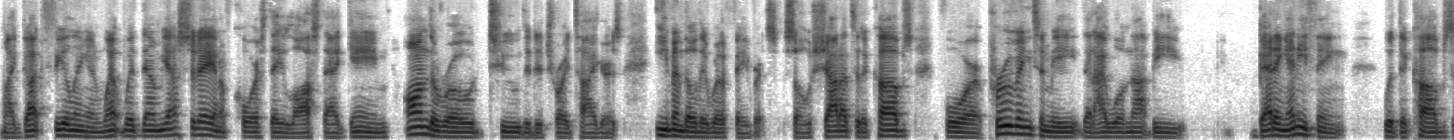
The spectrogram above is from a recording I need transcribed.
my gut feeling and went with them yesterday. And of course, they lost that game on the road to the Detroit Tigers, even though they were the favorites. So shout out to the Cubs for proving to me that I will not be betting anything with the Cubs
